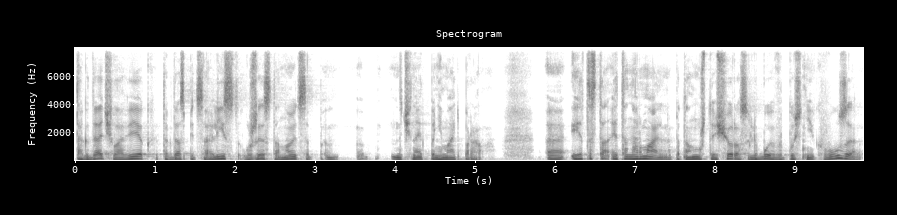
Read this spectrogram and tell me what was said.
Тогда человек, тогда специалист уже становится, начинает понимать право. Э, и это, это нормально, потому что, еще раз, любой выпускник вуза,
